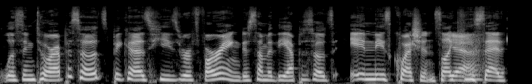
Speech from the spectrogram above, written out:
listening to our episodes because he's referring to some of the episodes in these questions. Like Yeah. he said,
